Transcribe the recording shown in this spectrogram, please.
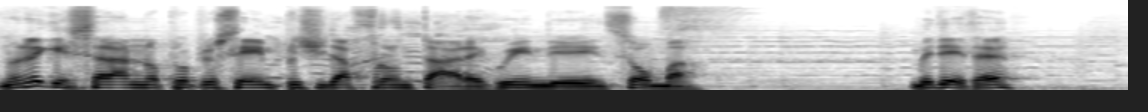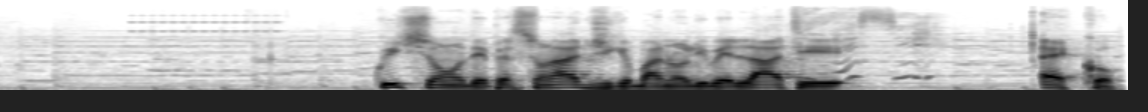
non è che saranno proprio semplici da affrontare, quindi insomma, vedete? Qui ci sono dei personaggi che vanno livellati. Ecco.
